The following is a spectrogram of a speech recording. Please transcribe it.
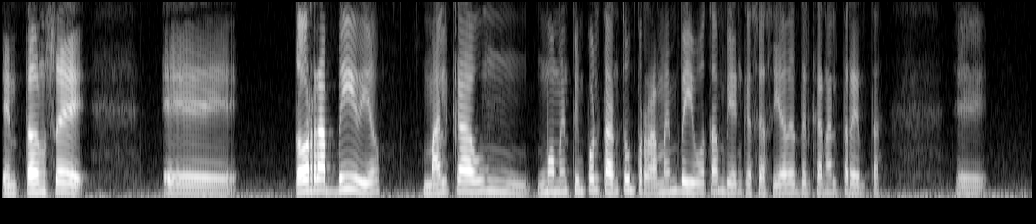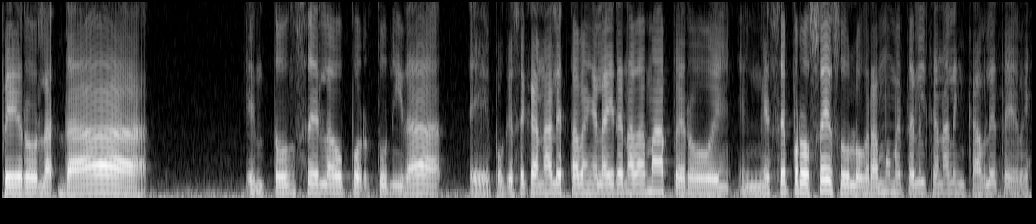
Entonces, eh, Torras Video marca un, momento importante, un programa en vivo también que se hacía desde el canal 30, eh, pero da entonces la oportunidad, eh, porque ese canal estaba en el aire nada más, pero en, ese proceso logramos meter el canal en cable TV.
